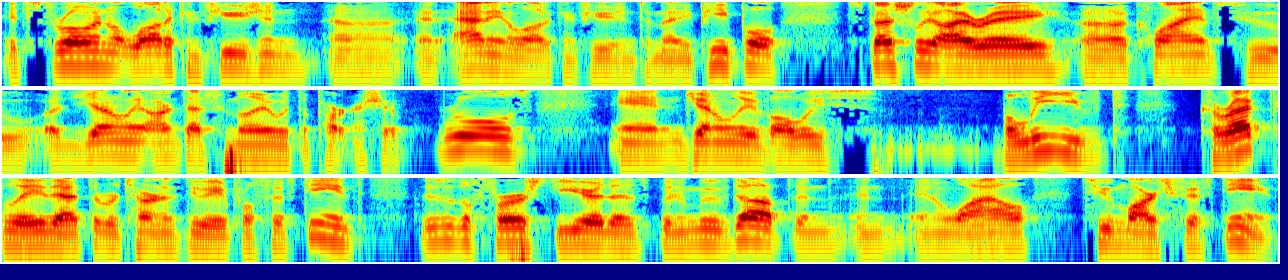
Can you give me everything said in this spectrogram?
It's throwing a lot of confusion uh, and adding a lot of confusion to many people, especially IRA uh, clients who uh, generally aren't that familiar with the partnership rules and generally have always believed correctly that the return is due April 15th. This is the first year that it's been moved up in, in, in a while to March 15th.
